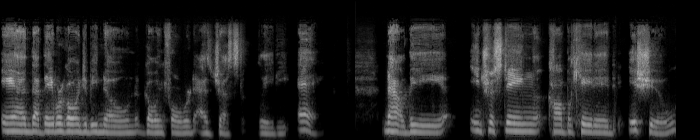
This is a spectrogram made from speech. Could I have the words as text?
and that they were going to be known going forward as just Lady A. Now, the interesting, complicated issue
